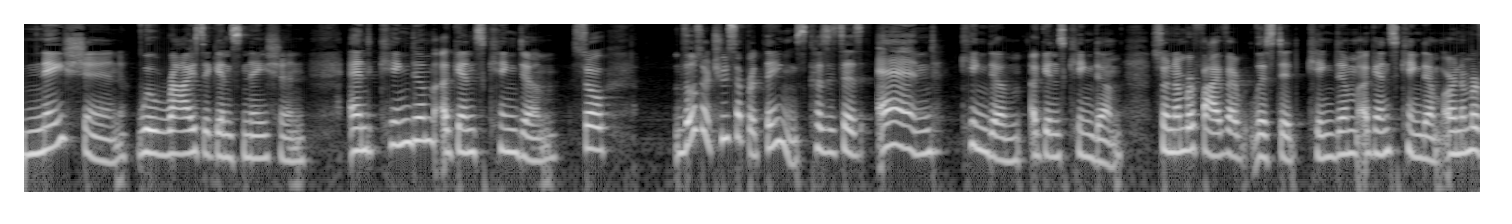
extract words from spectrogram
Nation will rise against nation and kingdom against kingdom. So those are two separate things because it says and kingdom against kingdom. So number 5 I listed kingdom against kingdom or number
